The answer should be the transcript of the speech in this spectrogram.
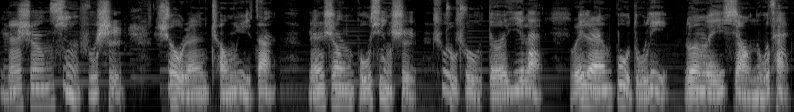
人生幸福事受人成与赞人生不幸事处处得依赖为人不独立沦为小奴才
